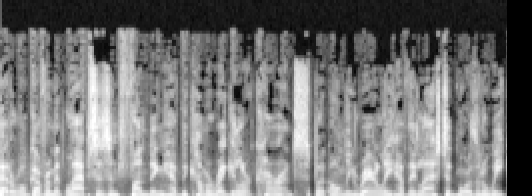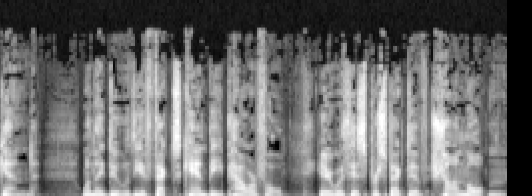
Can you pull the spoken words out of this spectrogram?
Federal government lapses in funding have become a regular occurrence, but only rarely have they lasted more than a weekend. When they do, the effects can be powerful. Here with his perspective, Sean Moulton,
